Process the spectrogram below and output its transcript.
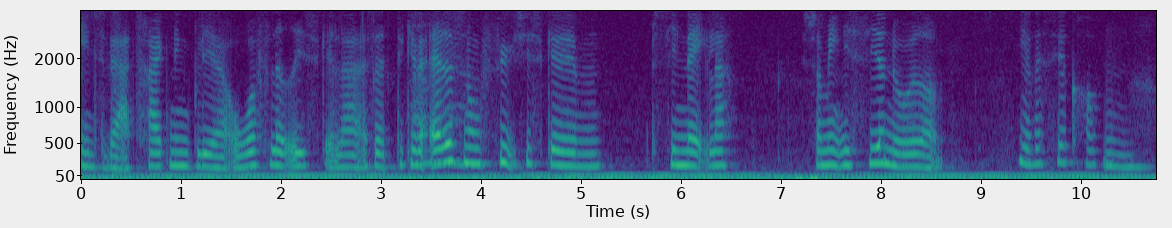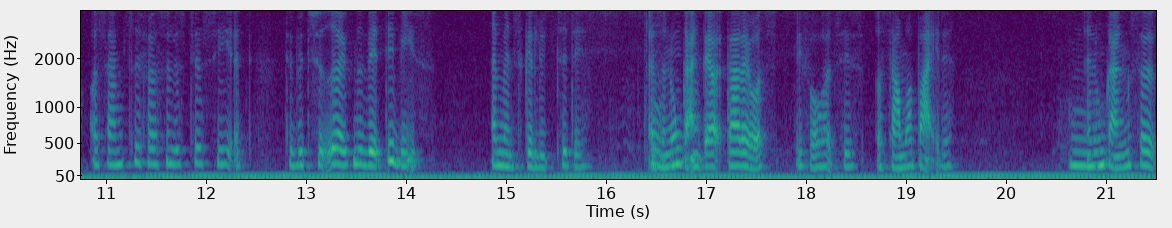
ens vejrtrækning bliver overfladisk, eller altså det kan være alle ah. sådan nogle fysiske um, signaler, som egentlig siger noget om. Ja, hvad siger kroppen? Mm. Og samtidig får jeg lyst til at sige, at det betyder ikke nødvendigvis, at man skal lytte til det. Altså mm. nogle gange, der, der er det jo også i forhold til at samarbejde. Mm. At nogle gange, så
